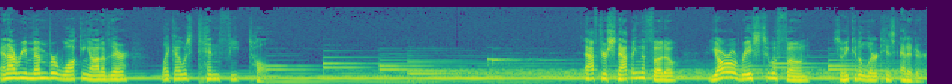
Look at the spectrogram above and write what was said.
And I remember walking out of there like I was 10 feet tall. After snapping the photo, Yaro raced to a phone so he could alert his editor.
